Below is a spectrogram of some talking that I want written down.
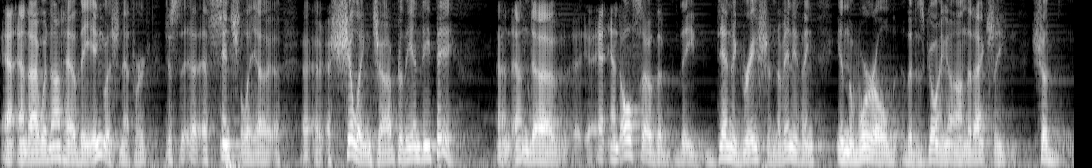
And, and I would not have the English network just uh, essentially a, a, a shilling job for the NDP. And, and, uh, and also the, the denigration of anything in the world that is going on that actually should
